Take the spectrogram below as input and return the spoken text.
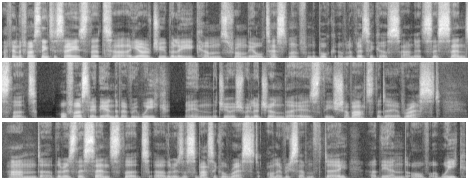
I think the first thing to say is that uh, a year of Jubilee comes from the Old Testament, from the book of Leviticus, and it's this sense that, well, firstly, at the end of every week in the Jewish religion, there is the Shabbat, the day of rest. And uh, there is this sense that uh, there is a sabbatical rest on every seventh day at the end of a week,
